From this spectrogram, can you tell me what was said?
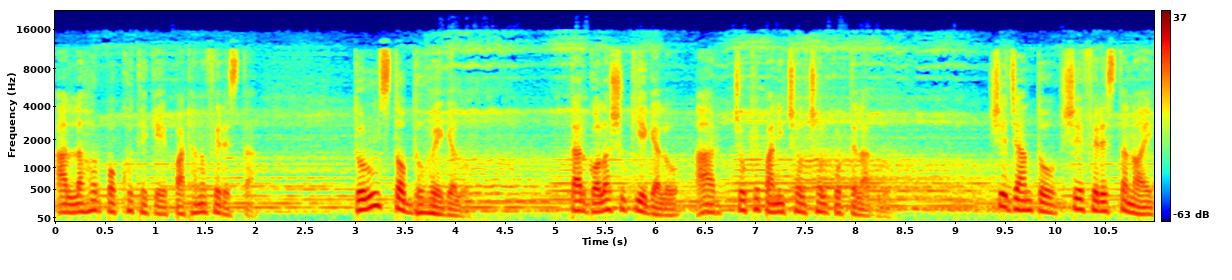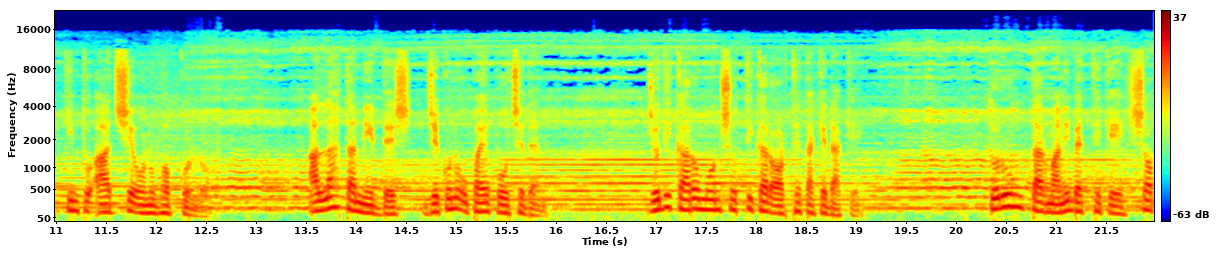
আল্লাহর পক্ষ থেকে পাঠানো ফেরেস্তা তরুণ স্তব্ধ হয়ে গেল। তার গলা শুকিয়ে গেল আর চোখে পানি ছলছল করতে লাগল। সে জানত সে ফেরেস্তা নয়, কিন্তু আজ সে অনুভব করল। আল্লাহ তার নির্দেশ যে কোনো উপায়ে পৌঁছে দেন। যদি কারও মন সত্যিকার অর্থে তাকে ডাকে। তরুণ তার মানিব্যাগ থেকে সব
